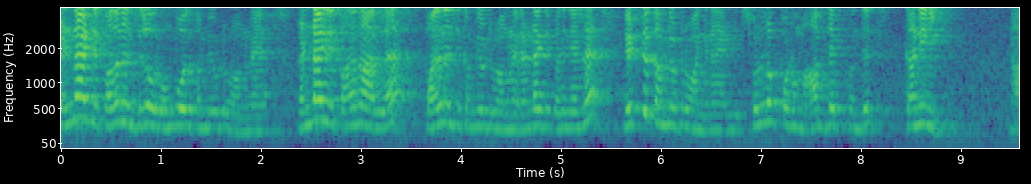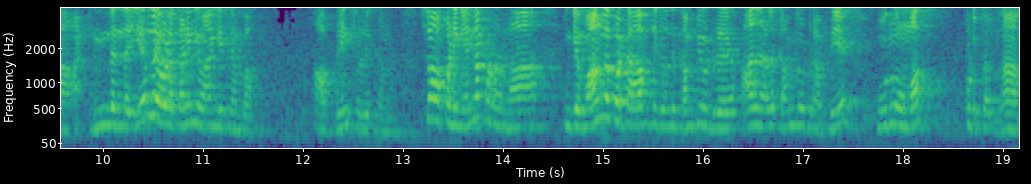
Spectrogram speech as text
ரெண்டாயிரத்தி பதினஞ்சில் ஒரு ஒம்பது கம்ப்யூட்டர் வாங்கினேன். ரெண்டாயிரத்தி பதினாறில் பதினஞ்சு கம்ப்யூட்டர் வாங்கினேன். ரெண்டாயிரத்தி பதினேழில் எட்டு கம்ப்யூட்டர் வாங்கினேன். இங்கே சொல்லப்படும் ஆப்ஜெக்ட் வந்து கணினி. நான் இந்தந்த இயரில் எவ்வளோ கணினி வாங்கியிருக்கேன்ப்பா அப்படின்னு சொல்லியிருக்காங்க. ஸோ அப்போ நீங்கள் என்ன பண்ணணும்னா இங்கே வாங்கப்பட்ட ஆப்ஜெக்ட் வந்து கம்ப்யூட்ரு அதனால கம்ப்யூட்டர் அப்படியே உருவமாக கொடுத்துடலாம்.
